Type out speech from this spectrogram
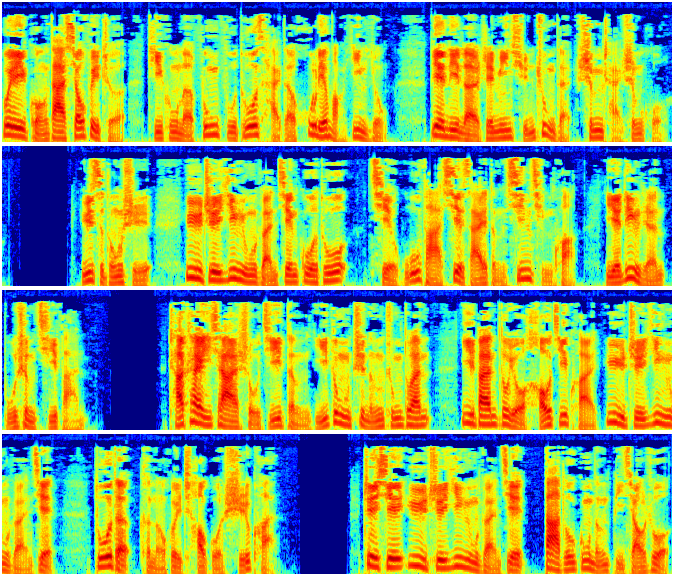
为广大消费者提供了丰富多彩的互联网应用，便利了人民群众的生产生活。与此同时，预制应用软件过多且无法卸载等新情况也令人不胜其烦。查看一下手机等移动智能终端。一般都有好几款预制应用软件，多的可能会超过十款。这些预制应用软件大多功能比较弱，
